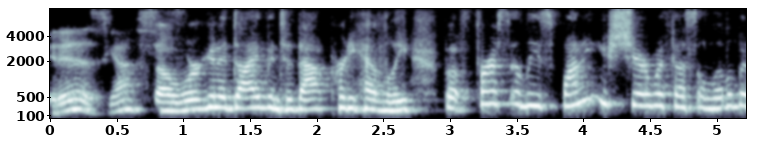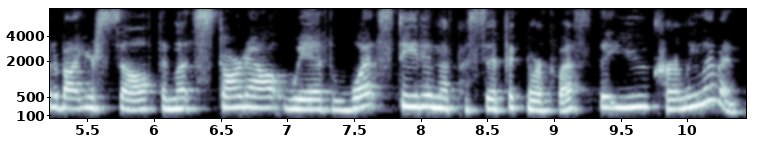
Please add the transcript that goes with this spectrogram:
It is, yes. So we're going to dive into that pretty heavily. But first, Elise, why don't you share with us a little bit about yourself? And let's start out with what state in the Pacific Northwest that you currently live in.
